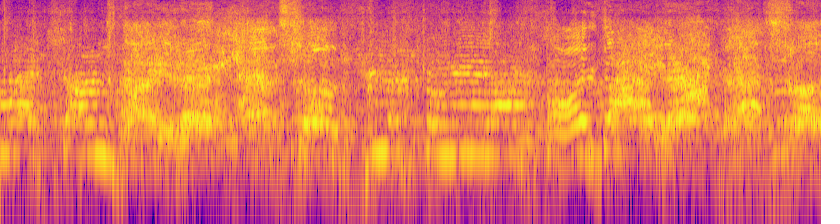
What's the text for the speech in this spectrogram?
Direction! Direct action! Electronic action! Direct action!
